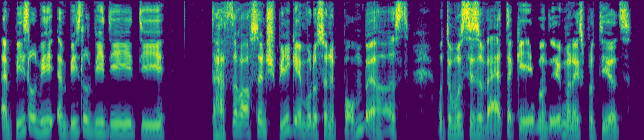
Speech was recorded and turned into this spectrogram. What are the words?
Ein bisschen wie, ein bisschen wie die, die, da hat es doch auch so ein Spiel gegeben, wo du so eine Bombe hast und du musst sie so weitergeben und irgendwann explodiert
